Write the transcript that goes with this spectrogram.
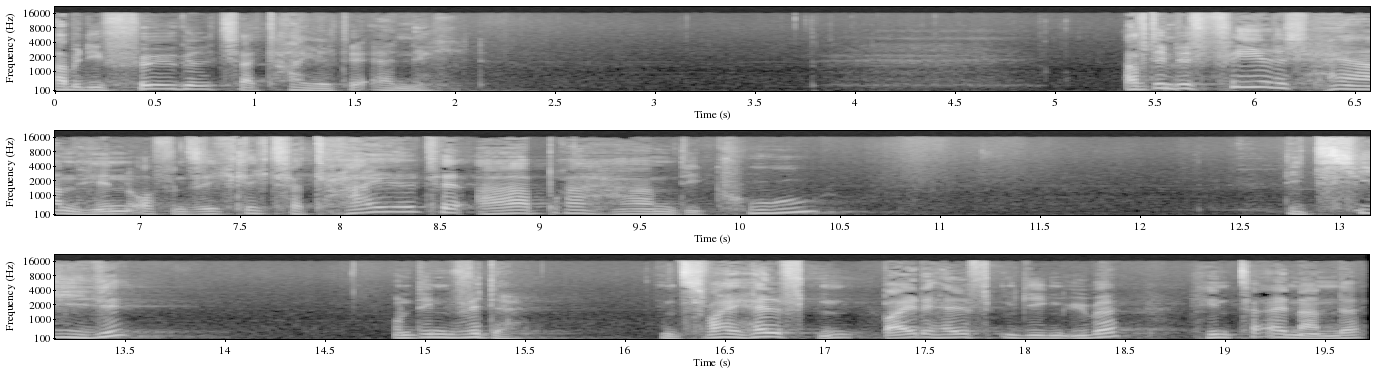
Aber die Vögel zerteilte er nicht. Auf den Befehl des Herrn hin offensichtlich zerteilte Abraham die Kuh, die Ziege und den Widder in zwei Hälften, beide Hälften gegenüber, hintereinander,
